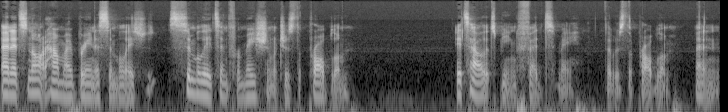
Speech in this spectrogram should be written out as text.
And it's not how my brain assimilates, assimilates information which is the problem. It's how it's being fed to me that was the problem. And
